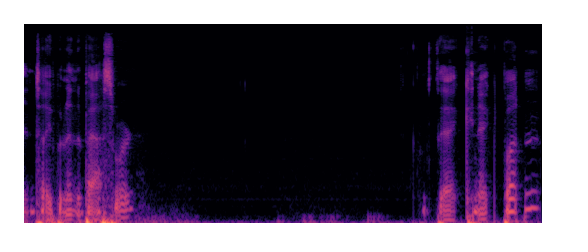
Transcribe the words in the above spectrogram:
And type it in the password. Click that connect button.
